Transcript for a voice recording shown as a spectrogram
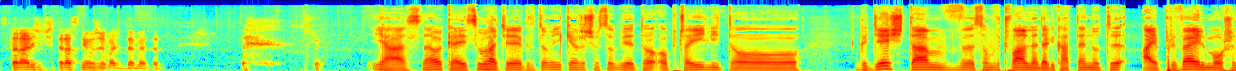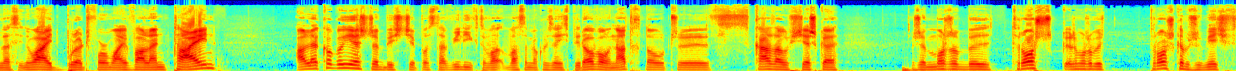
staraliśmy się teraz nie używać Demeted. Jasne, okej. Słuchajcie, jak z Dominikiem żeśmy sobie to obczaili, to gdzieś tam w, są wyczuwalne delikatne nuty I Prevail, Motionless in White, Bullet for My Valentine. Ale kogo jeszcze byście postawili, kto wa, was tam jakoś zainspirował, natchnął, czy wskazał ścieżkę, że może by troszkę, że może by troszkę brzmieć w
